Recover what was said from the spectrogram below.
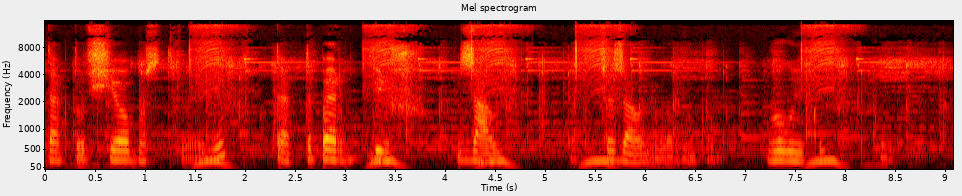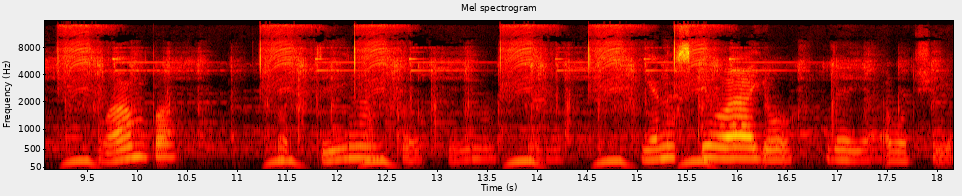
Так, тут ще обустроєні. Так, тепер більш зал. Так, це зал, напевно, буде. Великий такий. Лампа, картина, картина. картина. Я не співаю. Де я? А от ще є.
